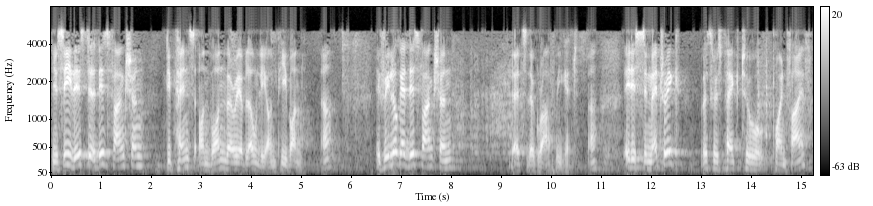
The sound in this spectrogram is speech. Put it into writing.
you see this, this function depends on one variable only, on P1. Uh? If we look at this function, that's the graph we get. It is symmetric with respect to 0.5.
